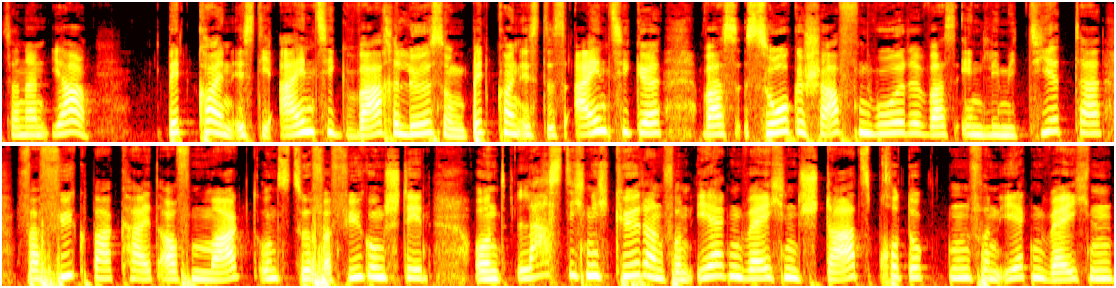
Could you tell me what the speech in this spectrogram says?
sondern ja, Bitcoin ist die einzig wahre Lösung. Bitcoin ist das einzige, was so geschaffen wurde, was in limitierter Verfügbarkeit auf dem Markt uns zur Verfügung steht. Und lass dich nicht ködern von irgendwelchen Staatsprodukten, von irgendwelchen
